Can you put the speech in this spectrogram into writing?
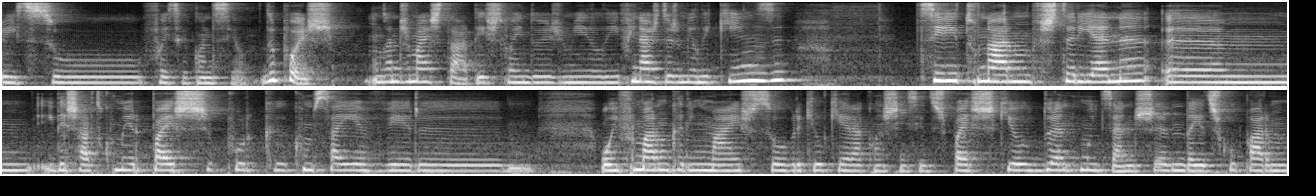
isso foi isso que aconteceu. Depois, uns anos mais tarde, isto foi em 2000, finais de 2015 decidi tornar-me vegetariana um, e deixar de comer peixe porque comecei a ver um, ou informar um bocadinho mais sobre aquilo que era a consciência dos peixes, que eu durante muitos anos andei a desculpar-me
